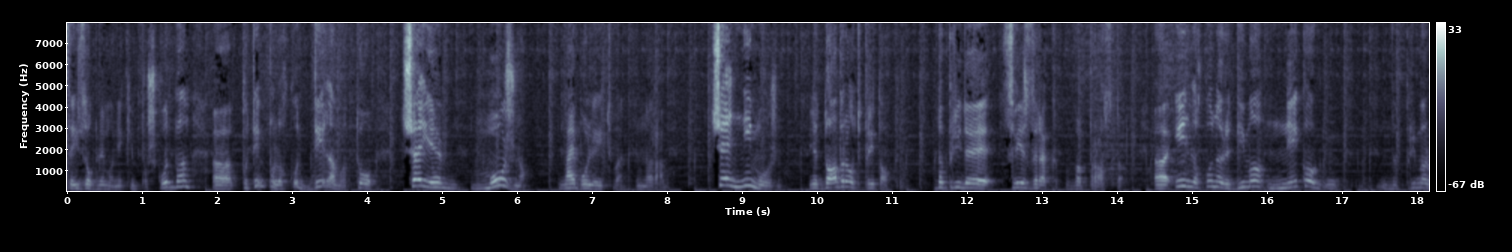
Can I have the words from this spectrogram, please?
se izognemo nekim poškodbam, uh, potem pa lahko delamo to, če je možno, najbolje iti ven v naravo. Če ni možno, je dobro odpreti okno, da pride svež zrak v prostor. Uh, in lahko naredimo neko naprimer,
